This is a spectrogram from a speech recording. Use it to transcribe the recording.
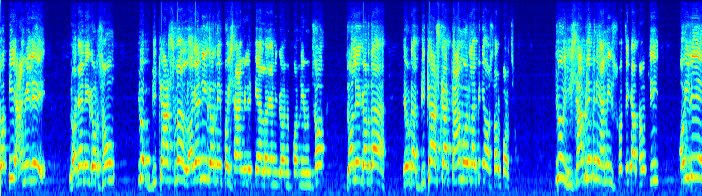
जति हामीले लगानी गर्छौँ त्यो विकासमा लगानी गर्ने पैसा हामीले त्यहाँ लगानी गर्नुपर्ने हुन्छ। जसले गर्दा एउटा विकासका कामहरूलाई पनि असर पर्छ। त्यो हिसाबले पनि हामी सोचेका छौँ कि अहिले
